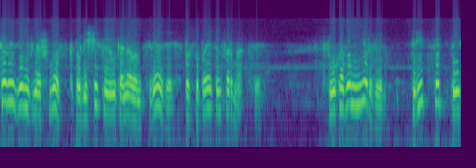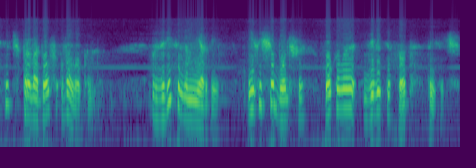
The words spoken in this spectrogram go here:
Целый день в наш мозг по бесчисленным каналам связи поступает информация. В слуховом нерве 30 тысяч проводов волокон. В зрительном нерве их еще больше, около 900 тысяч.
